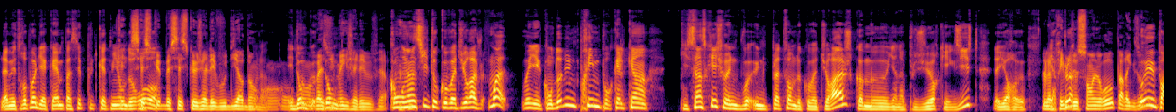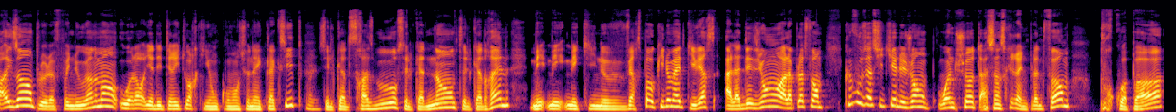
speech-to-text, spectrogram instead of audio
la métropole, il y a quand même passé plus de 4 millions d'euros. C'est ce que, bah, c'est ce que j'allais vous dire dans, et donc, dans le que j'allais vous faire. Quand on incite au covoiturage, moi, vous voyez, qu'on donne une prime pour quelqu'un qui s'inscrit sur une, une plateforme de covoiturage, comme euh, il y en a plusieurs qui existent. D'ailleurs, euh, la prime de 100 euros, par exemple. Oui, par exemple, la prime du gouvernement. Ou alors, il y a des territoires qui ont conventionné avec l'Axit. C'est le cas de Strasbourg, c'est le cas de Nantes, c'est le cas de Rennes, mais, mais, mais qui ne versent pas au kilomètre, qui versent à l'adhésion à la plateforme. Que vous incitiez les gens one shot à s'inscrire à une plateforme, pourquoi pas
